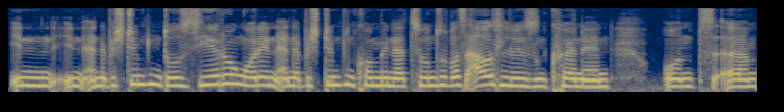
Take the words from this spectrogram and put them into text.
in, in einer bestimmten Dosierung oder in einer bestimmten Kombination sowas auslösen können. Und ähm,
